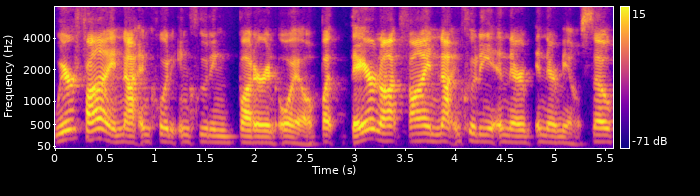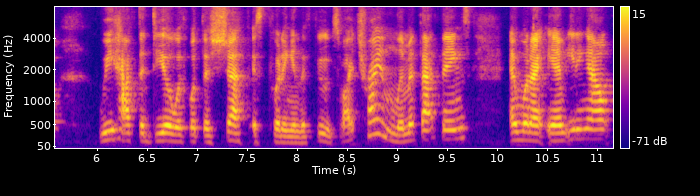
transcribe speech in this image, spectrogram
We're fine not including butter and oil, but they're not fine not including it in their in their meals. So we have to deal with what the chef is putting in the food. So I try and limit that things. And when I am eating out,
